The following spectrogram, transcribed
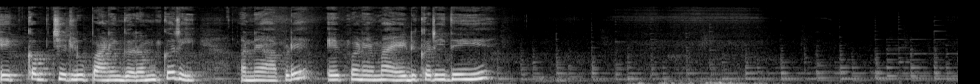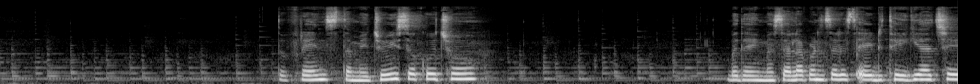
એક કપ જેટલું પાણી ગરમ કરી અને આપણે એ પણ એમાં એડ કરી દઈએ. તો ફ્રેન્ડ્સ, તમે જોઈ શકો છો. બધા મસાલા પણ સરસ એડ થઈ ગયા છે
